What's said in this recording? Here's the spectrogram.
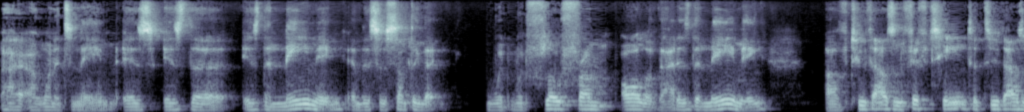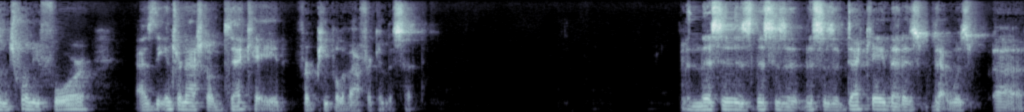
I, I, wanted to name is is the is the naming, and this is something that would would flow from all of that is the naming of 2015 to 2024 as the International Decade for People of African Descent. And this is this is a this is a decade that is that was uh,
